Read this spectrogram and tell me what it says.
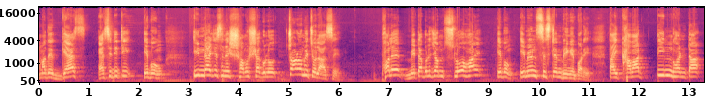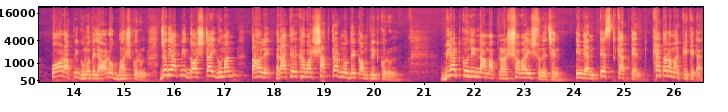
আমাদের গ্যাস অ্যাসিডিটি এবং ইনডাইজেশনের সমস্যাগুলো চরমে চলে আসে। ফলে মেটাবলিজম স্লো হয় এবং ইমিউন সিস্টেম ভেঙে পড়ে। তাই খাবার তিন ঘণ্টা পর আপনি ঘুমোতে যাওয়ার অভ্যাস করুন। যদি আপনি দশটায় ঘুমান, তাহলে রাতের খাবার সাতটার মধ্যে কমপ্লিট করুন। বিরাট কোহলির নাম আপনারা সবাই শুনেছেন ইন্ডিয়ান টেস্ট ক্যাপ্টেন খ্যাতনামা ক্রিকেটার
